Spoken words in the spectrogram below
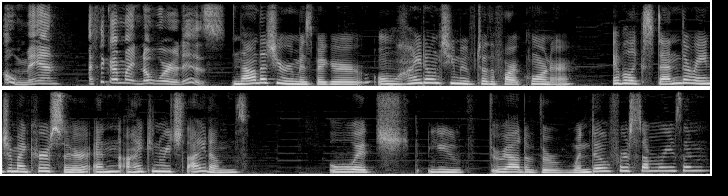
Oh man, I think I might know where it is. Now that your room is bigger, why don't you move to the far corner? It will extend the range of my cursor and I can reach the items. Which you threw out of the window for some reason?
